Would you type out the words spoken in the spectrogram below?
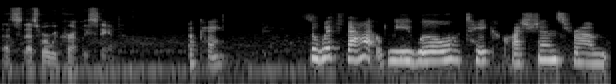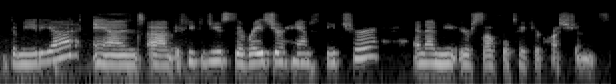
that's that's where we currently stand. Okay, so with that, we will take questions from the media. And um, if you could use the raise your hand feature and unmute yourself, we'll take your questions.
